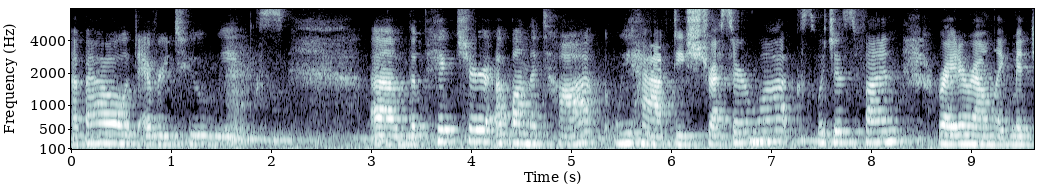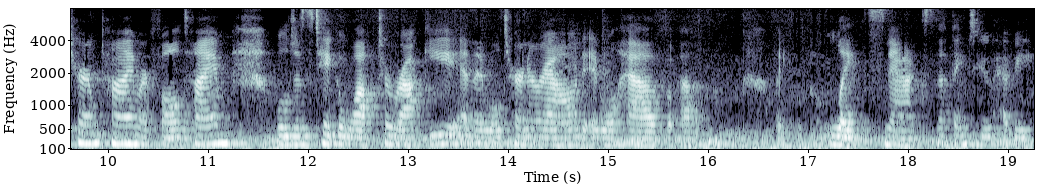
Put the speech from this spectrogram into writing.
about every two weeks. Um, the picture up on the top, we have de-stressor walks, which is fun, right around like midterm time or fall time. We'll just take a walk to Rocky and then we'll turn around and we'll have um, like light snacks, nothing too heavy.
